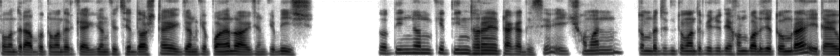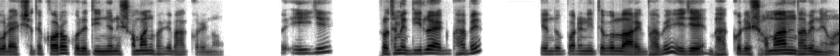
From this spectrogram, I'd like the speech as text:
তোমাদের আব্বু তোমাদেরকে একজনকে হচ্ছে ৳১০, একজনকে ১৫, আরেকজনকে ২০। তো ৩ জনকে ৩ ধরনের টাকা দিছে। এই সমান তোমরা যদি তোমাদেরকে যদি এখন বলে যে তোমরা এই টাকাগুলো একসাথে করো, করে ৩ জনে সমান ভাগে ভাগ করে নাও। তো এই যে ১ম এ দিল একভাবে, কিন্তু পরে নিতে বলল আরেকভাবে। এই যে ভাগ করে সমানভাবে নেওয়া।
